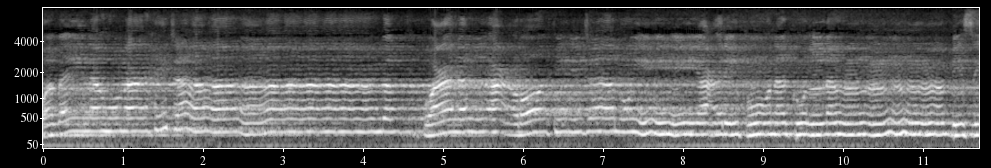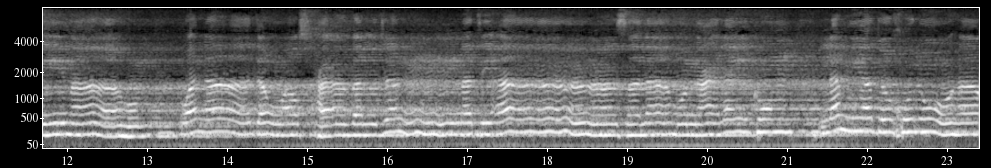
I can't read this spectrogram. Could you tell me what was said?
وبينهما حجاب يعرفون كلا بسيماهم ونادوا أصحاب الجنة أن سلام عليكم لم يدخلوها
